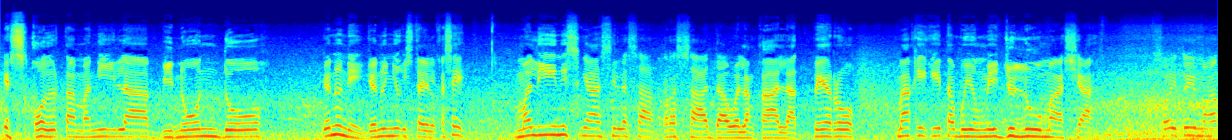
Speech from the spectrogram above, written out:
Escolta Manila, Binondo. Ganun eh, ganun yung style kasi malinis nga sila sa krasada, walang kalat, pero makikita mo yung medyo luma siya. So ito yung mga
